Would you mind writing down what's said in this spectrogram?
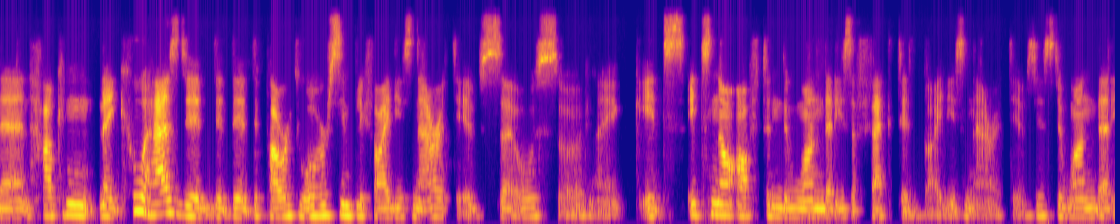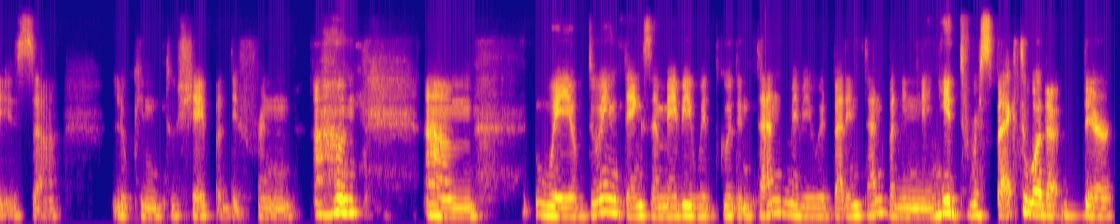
then how can like who has the the, the, power to oversimplify these narratives? Also like it's it's not often the one that is affected by these narratives. It's the one that is uh, looking to shape a different um, um, way of doing things and maybe with good intent maybe with bad intent but they need to respect what are their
